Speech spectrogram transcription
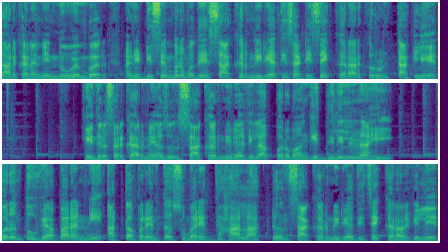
कारखान्याने नोव्हेंबर आणि डिसेंबरमध्ये साखर निर्यातीसाठीचे करार करून टाकले आहेत. केंद्र सरकारने अजून साखर निर्यातीला परवानगी दिलेली नाही परंतु व्यापाऱ्यांनी आतापर्यंत सुमारे दहा लाख टन साखर निर्यातीचे करार केलेत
